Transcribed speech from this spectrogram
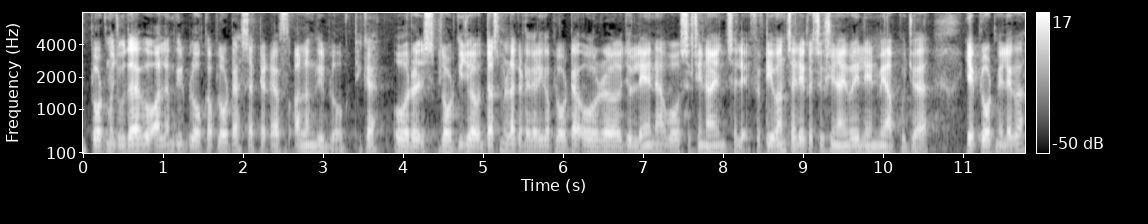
प्लॉट मौजूद है, वो आलमगीर ब्लॉक का प्लॉट है सेक्टर एफ़ आलमगीर ब्लॉक ठीक है? और इस प्लॉट की जो दस मरला कैटेगरी का प्लॉट है और जो लेन है, वो 69 से ले 51 से लेकर 69 वाली लेन में आपको जो है ये प्लॉट मिलेगा।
